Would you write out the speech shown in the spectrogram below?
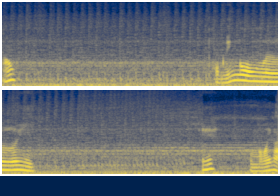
เอ้า ผมนี่งงเลย เอ๊ะ ผมเอาไว้ไหน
